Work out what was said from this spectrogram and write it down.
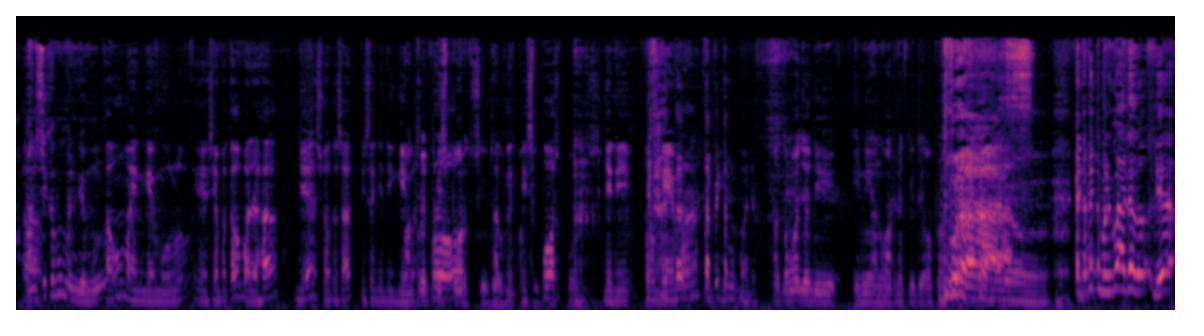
apaan eh, sih kamu main game mulu? kamu main game mulu. Ya siapa tahu padahal dia suatu saat bisa jadi gamer atlet pro e-sports gitu. atlet e-sport e-sports. jadi pro gamer. tapi tem waduh. Atau enggak jadi ini warnet gitu ya opera waduh. Eh tapi temen gua ada loh dia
